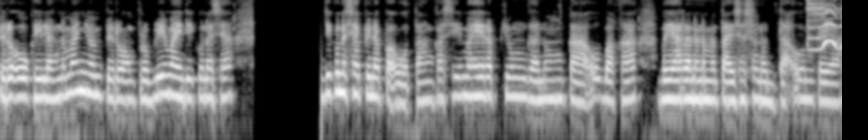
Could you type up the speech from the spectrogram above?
Pero okay lang naman yun. Pero ang problema, hindi ko na siya Hindi ko na siya pinapautang kasi mahirap yung ganong tao. Baka bayaran na naman tayo sa sunod taon. Kaya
